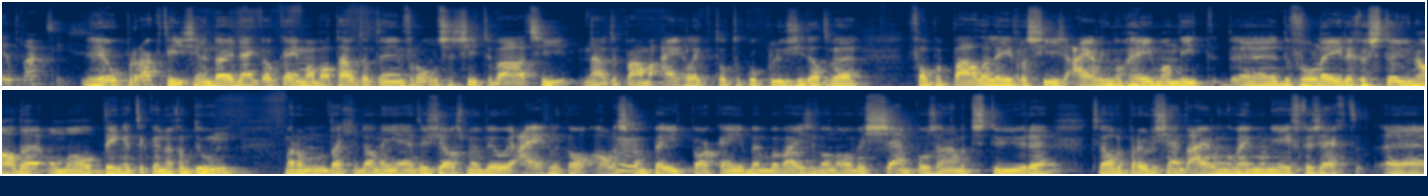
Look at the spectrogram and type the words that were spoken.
Heel praktisch. Heel praktisch. En dat je denkt, oké, okay, maar wat houdt dat in voor onze situatie? Nou, toen kwamen we eigenlijk tot de conclusie dat we van bepaalde leveranciers eigenlijk nog helemaal niet uh, de volledige steun hadden om al dingen te kunnen gaan doen. Maar omdat je dan in je enthousiasme wil je eigenlijk al alles gaan beetpakken. En je bent bij wijze van alweer samples aan het sturen. Terwijl de producent eigenlijk nog helemaal niet heeft gezegd... Uh,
